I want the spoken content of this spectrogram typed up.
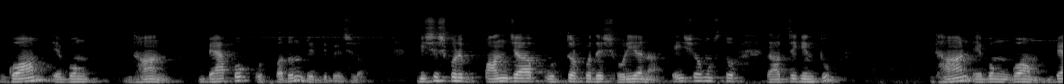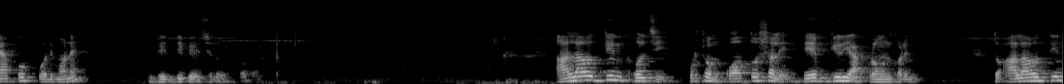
গম এবং ধান ব্যাপক উৎপাদন বৃদ্ধি পেয়েছিল। বিশেষ করে পাঞ্জাব, উত্তরপ্রদেশ, হরিয়ানা এই সমস্ত রাজ্যে কিন্তু ধান এবং গম ব্যাপক পরিমাণে বৃদ্ধি পেয়েছিল উৎপাদন। আলাউদ্দিন খলজি প্রথম কত সালে দেবগিরি আক্রমণ করেন? তো আলাউদ্দিন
